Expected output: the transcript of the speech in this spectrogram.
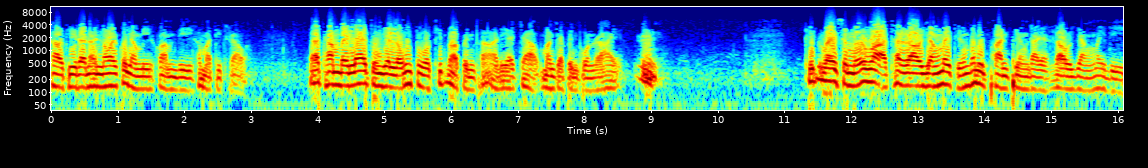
ข้าวทีละน้อยๆก็ยังมีความดีเข้ามาติดเรา ถ้าทำไปแล้วจนจะหลงตัวคิดว่าเป็นพระอริยเจ้ามันจะเป็นผลร้าย คิดไว้เสมอว่าถ้าเรายังไม่ถึงพระนิพพานเพียงใดเรายังไม่ดี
